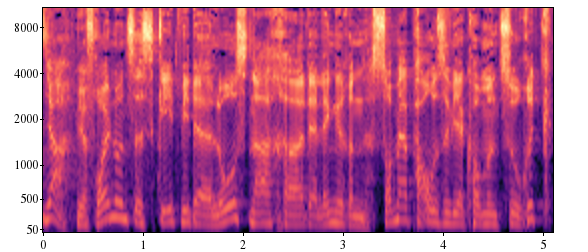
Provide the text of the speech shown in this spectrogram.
Ja, wir freuen uns. Es geht wieder los nach äh, der längeren Sommerpause. Wir kommen zurück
